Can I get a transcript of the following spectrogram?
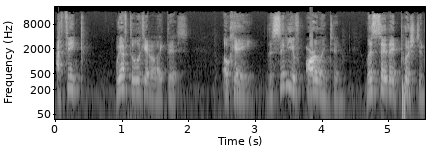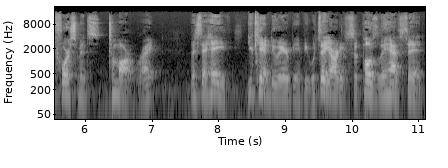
I think we have to look at it like this. Okay, the city of Arlington. Let's say they pushed enforcements tomorrow, right? They say, hey, you can't do Airbnb, which they already supposedly have said.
